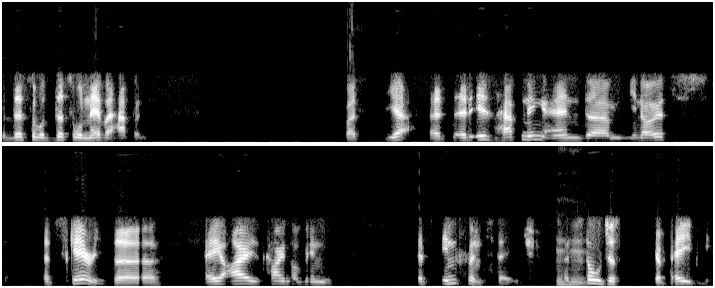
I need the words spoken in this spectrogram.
this will this will never happen. But yeah, it, it is happening, and um, you know, it's it's scary. The AI is kind of in its infant stage. Mm-hmm. It's still just a baby.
